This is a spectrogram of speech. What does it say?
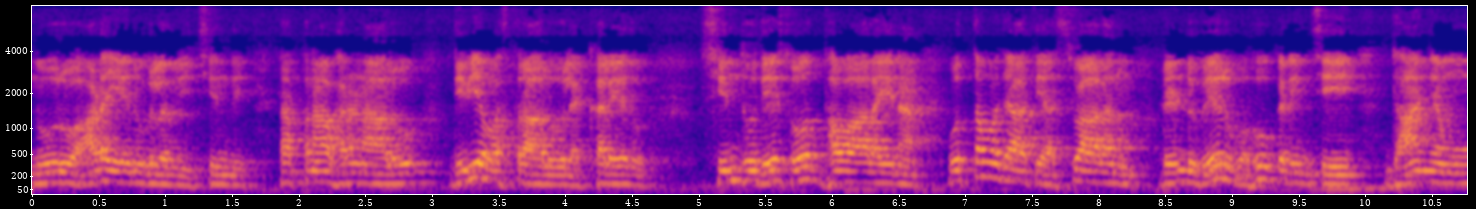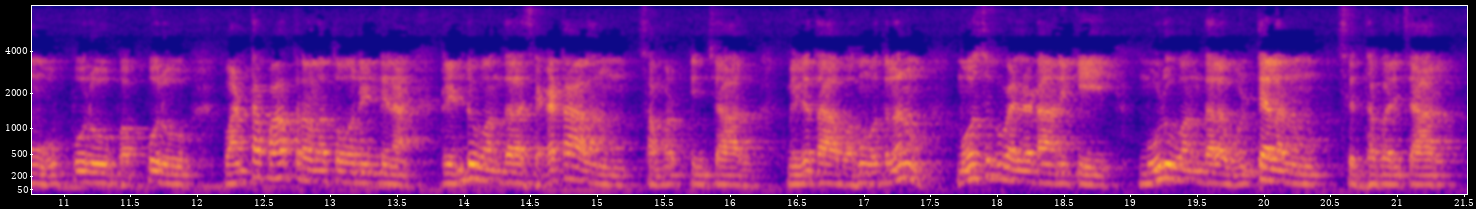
నూరు ఆడ ఏనుగులను ఇచ్చింది. రత్నాభరణాలు దివ్య వస్త్రాలు లెక్కలేదు. సింధు దేశోద్భవాలైన ఉత్తమ జాతి అశ్వాలను రెండు వేలు బహూకరించి ధాన్యము ఉప్పులు పప్పులు వంట పాత్రలతో నిండిన రెండు వందల శకటాలను సమర్పించారు. మిగతా బహుమతులను మోసుకు వెళ్ళడానికి మూడు వందల ఒంటెలను సిద్ధపరిచారు.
